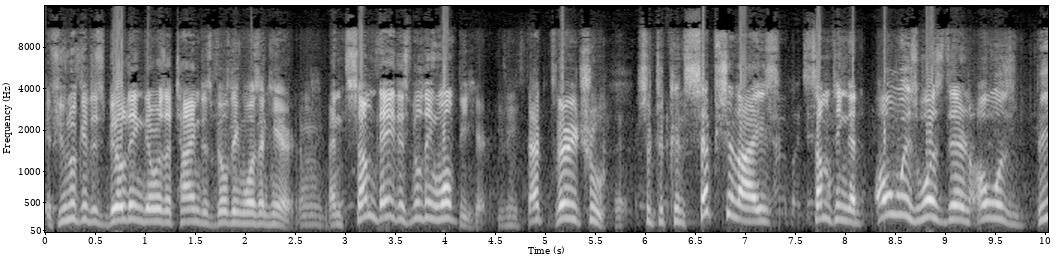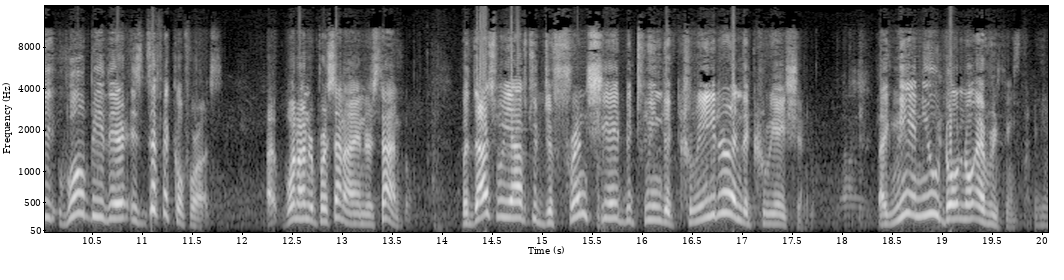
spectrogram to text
If you look at this building, there was a time this building wasn't here. Mm-hmm. And someday this building won't be here. Mm-hmm. That's very true. So to conceptualize something that always was there and always be, will be there is difficult for us. Uh, 100% I understand. But that's where you have to differentiate between the creator and the creation. Like me and you don't know everything. Mm-hmm.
